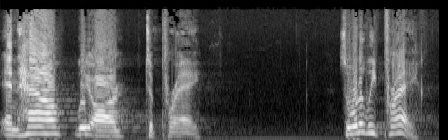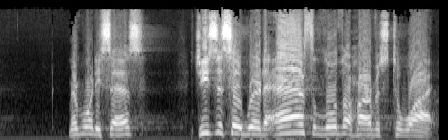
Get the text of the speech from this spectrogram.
and how we are to pray. So, what do we pray? Remember what he says? Jesus said we're to ask the Lord of the harvest to what?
